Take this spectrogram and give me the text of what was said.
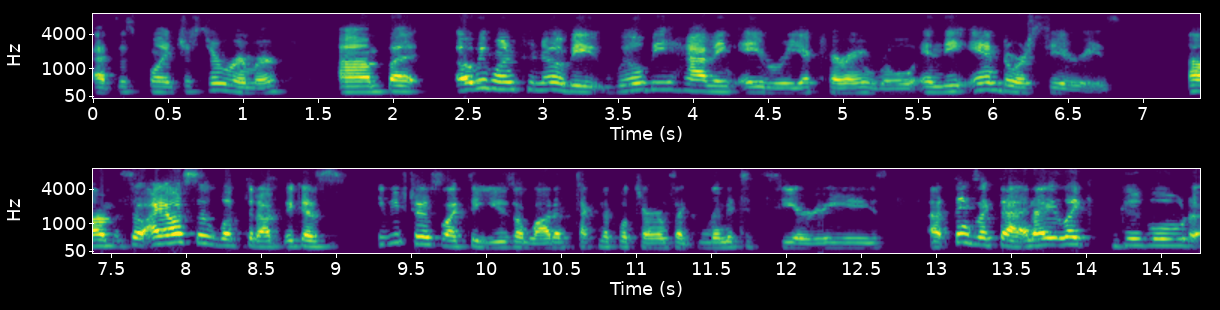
at this point just a rumor, um, but Obi Wan Kenobi will be having a reoccurring role in the Andor series. Um, so I also looked it up because TV shows like to use a lot of technical terms like limited series, uh, things like that, and I like Googled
